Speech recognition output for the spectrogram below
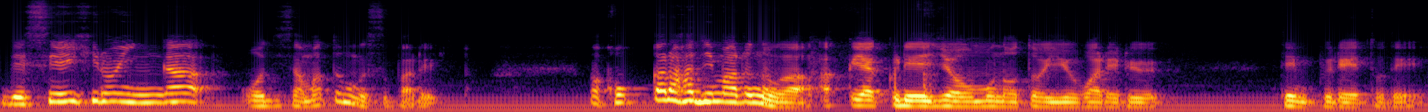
で、正ヒロインが王子様と結ばれると。まあ、ここから始まるのが悪役令状ものと呼ばれるテンプレートで、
